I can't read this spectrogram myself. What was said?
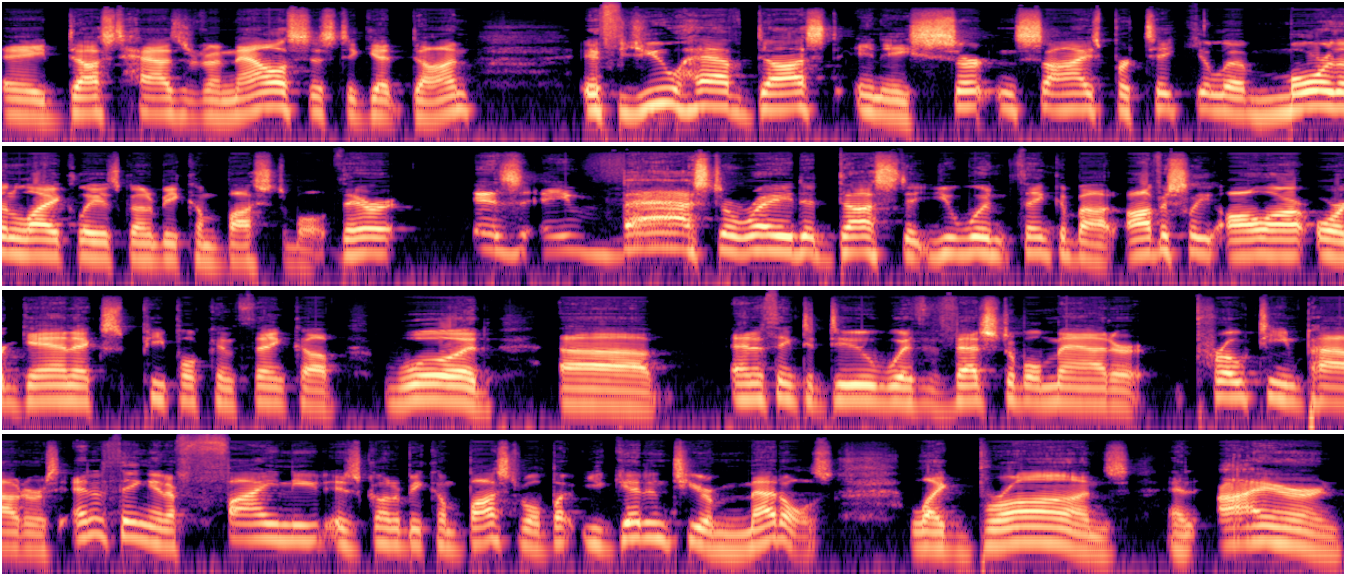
a dust hazard analysis to get done. If you have dust in a certain size particulate, more than likely it's going to be combustible. There is a vast array of dust that you wouldn't think about. Obviously, all our organics people can think of wood, uh, anything to do with vegetable matter, protein powders, anything in a fine neat is going to be combustible. But you get into your metals like bronze and iron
